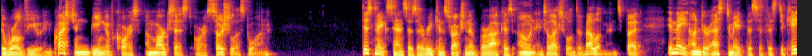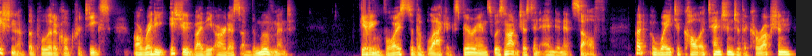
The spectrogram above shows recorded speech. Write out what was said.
The worldview in question being, of course, a Marxist or a socialist one. This makes sense as a reconstruction of Baraka's own intellectual development, but it may underestimate the sophistication of the political critiques already issued by the artists of the movement. Giving voice to the Black experience was not just an end in itself, but a way to call attention to the corruption,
